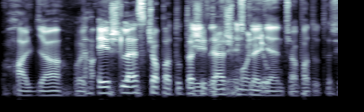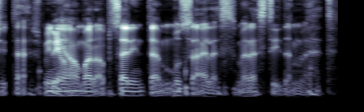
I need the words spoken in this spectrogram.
hagyja, hogy És lesz csapatutasítás és mondjuk. legyen csapatutasítás. Minél Ja. hamarabb szerintem muszáj lesz, mert ezt így nem lehet.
